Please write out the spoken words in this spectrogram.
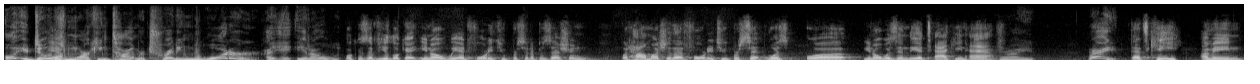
all you're doing is marking time or treading water. I, you know, Well, because if you look at, you know, we had 42% of possession, but how much of that 42% was, uh, you know, was in the attacking half? right, right, That's key. I mean,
